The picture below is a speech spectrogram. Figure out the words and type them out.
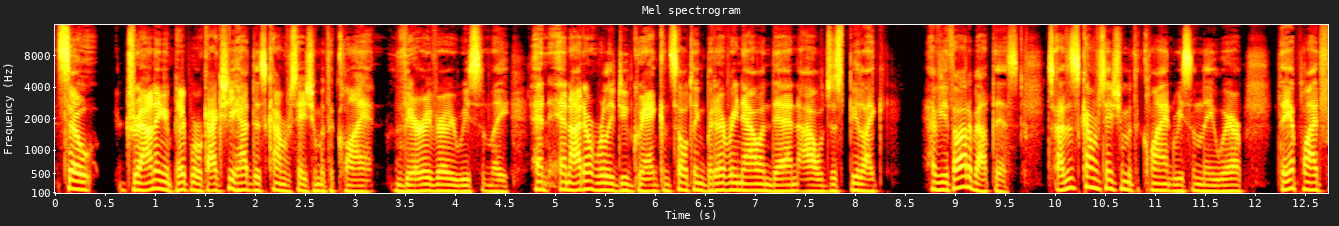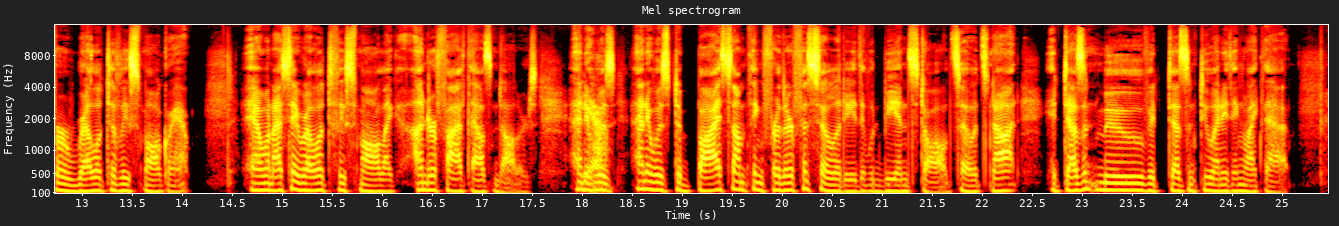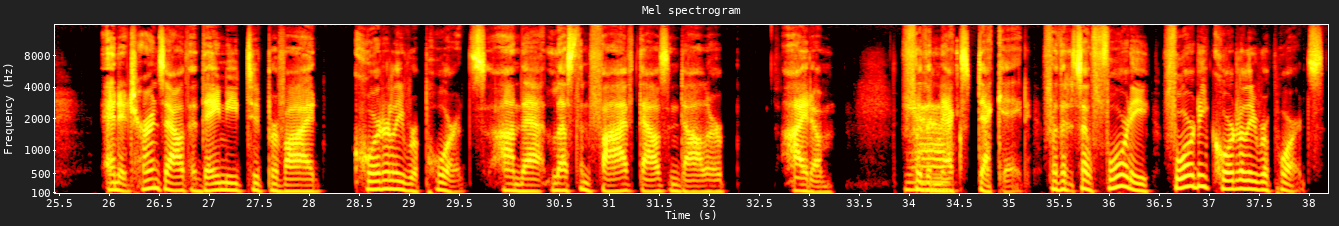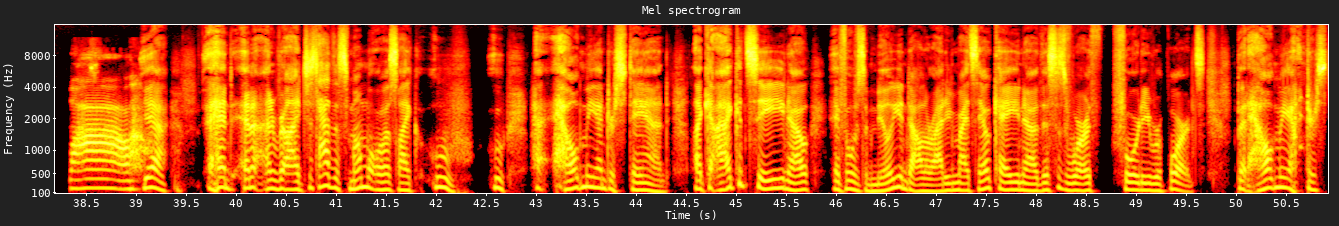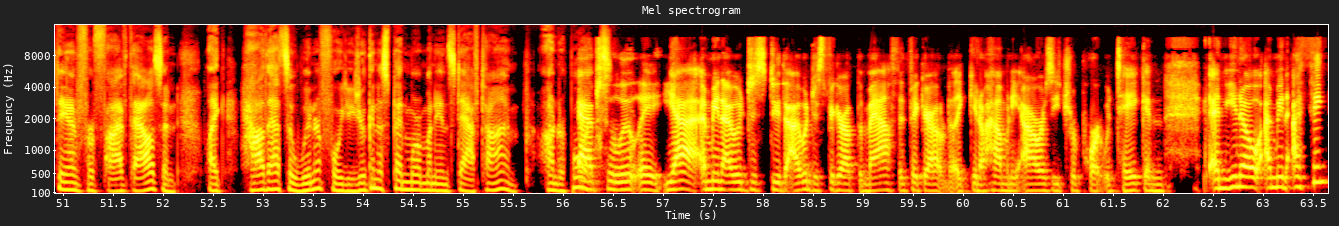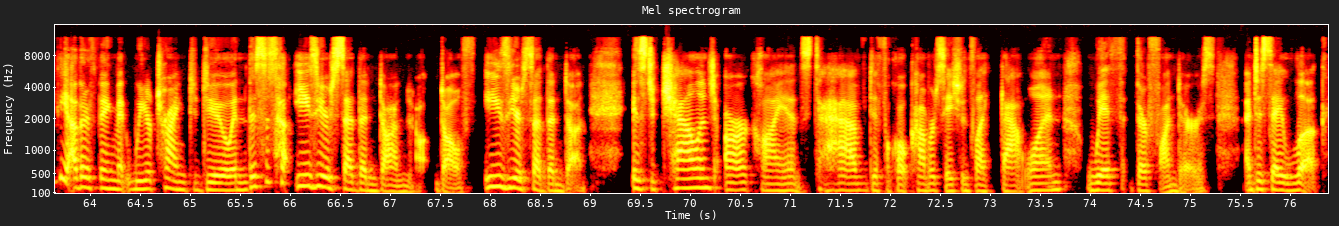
So drowning in paperwork. I actually had this conversation with a client very, very recently. And and I don't really do grant consulting, but every now and then I'll just be like, have you thought about this? So I had this conversation with a client recently where they applied for a relatively small grant. And when I say relatively small, like under five thousand dollars. And yeah. it was and it was to buy something for their facility that would be installed. So it's not, it doesn't move, it doesn't do anything like that. And it turns out that they need to provide quarterly reports on that less than $5,000 item yeah. for the next decade. For the so 40 40 quarterly reports. Wow. Yeah. And and, and I just had this moment where I was like, ooh, ooh, help me understand. Like I could see, you know, if it was a million dollar item, you might say, okay, you know, this is worth 40 reports, but help me understand for 5,000, like how that's a winner for you. You're going to spend more money in staff time on reports. Absolutely. Yeah. I mean, I would just do that. I would just figure out the math and figure out like, you know, how many hours each report would take. And, and, you know, I mean, I think the other thing that we're trying to do, and this is easier said than done, Dolph, easier said than done, is to challenge our clients to have difficult conversations conversations like that one with their funders and to say, look,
